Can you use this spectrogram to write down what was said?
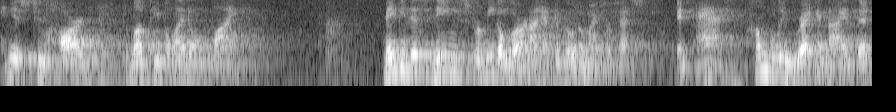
Maybe it's too hard to love people I don't like. Maybe this means for me to learn, I have to go to my professor and ask, humbly recognize that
